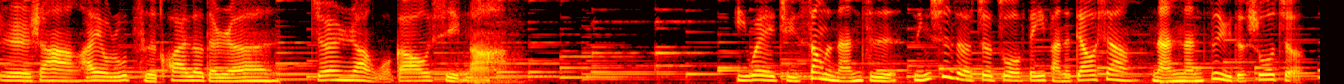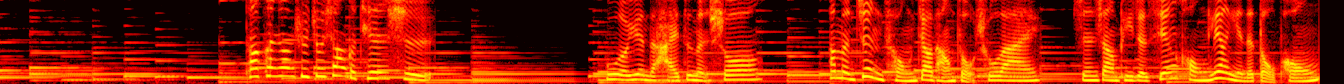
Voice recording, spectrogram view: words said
世上还有如此快乐的人，真让我高兴啊！”一位沮丧的男子凝视着这座非凡的雕像，喃喃自语地说着。去就像个天使。孤儿院的孩子们说，他们正从教堂走出来，身上披着鲜红亮眼的斗篷，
